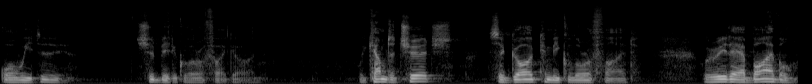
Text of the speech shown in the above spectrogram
All we do should be to glorify God. We come to church so God can be glorified. We read our Bible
